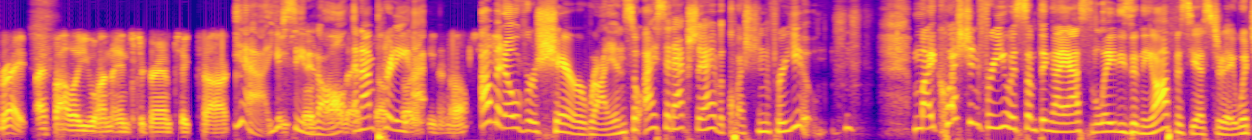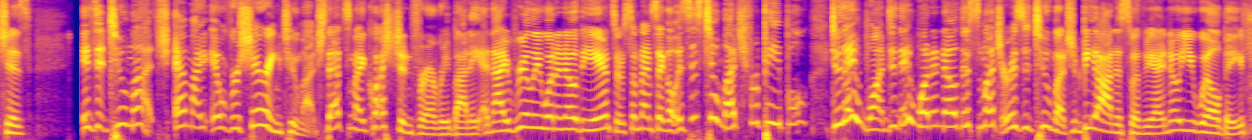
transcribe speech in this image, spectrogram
Right. I follow you on Instagram, TikTok. Yeah, you've seen it all, that and I'm stuff, pretty. I, seen it all. I'm an oversharer, Ryan. So I said, actually, I have a question for you. My question for you is something I asked the ladies in the office yesterday, which is. Is it too much? Am I oversharing too much? That's my question for everybody, and I really want to know the answer. Sometimes I go, "Is this too much for people? Do they want? Do they want to know this much, or is it too much?" Be honest with me. I know you will be.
